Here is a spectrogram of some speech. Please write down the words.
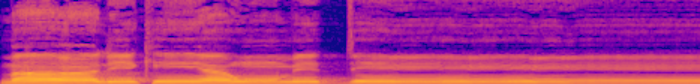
مالك يوم الدين.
